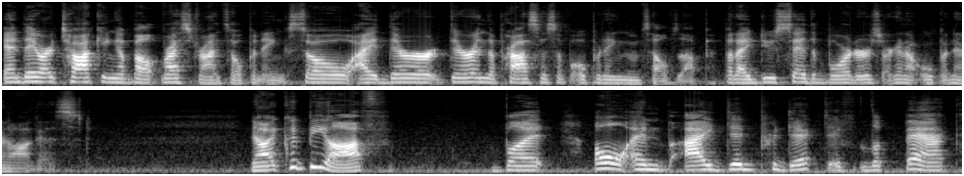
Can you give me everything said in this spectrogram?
and they are talking about restaurants opening. So I they're they're in the process of opening themselves up, but I do say the borders are going to open in August. Now I could be off, but oh, and I did predict if look back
